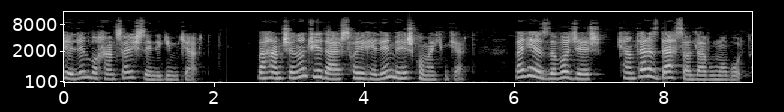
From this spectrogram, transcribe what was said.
هلن با همسرش زندگی می‌کرد و همچنان توی درسهای هلن بهش کمک می‌کرد. ولی ازدواجش کمتر از ده سال دووم آورد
